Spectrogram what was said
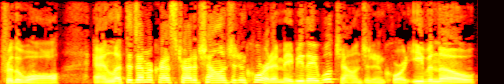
for the wall. And let the Democrats try to challenge it in court. And maybe they will challenge it in court, even though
